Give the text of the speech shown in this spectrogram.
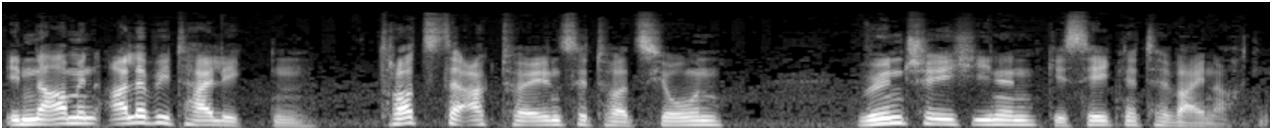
Im Namen aller Beteiligten, trotz der aktuellen Situation, wünsche ich Ihnen gesegnete Weihnachten.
